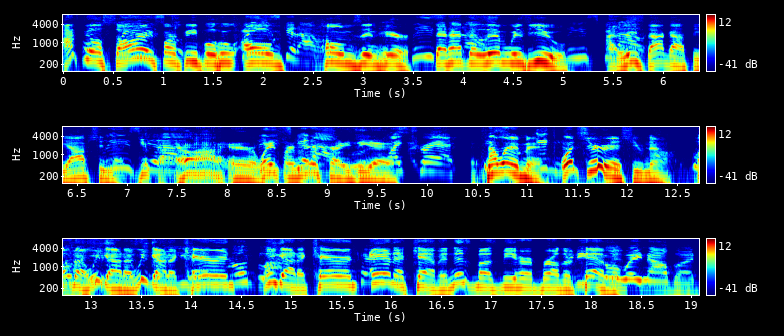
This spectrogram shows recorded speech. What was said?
I feel sorry for people who please own out. homes in here Please that have to out. live with you. At least. I got the option Please to get, get the out. hell out of here, from get your out. crazy ass. White trash. Now wait a minute. Ignorant. What's your issue now? Hold on, we got a we got a Karen, we got a Karen and a Kevin. This must be her brother to go Kevin. away now, bud.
